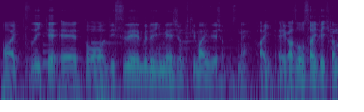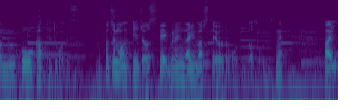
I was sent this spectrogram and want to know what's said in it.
はい、続いて、えーと、 Disable Image Optimization ですね。はい、え、画像最適化の無効化ってところです。こっちも一応 stable になりましたよということだそうですね。はい、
